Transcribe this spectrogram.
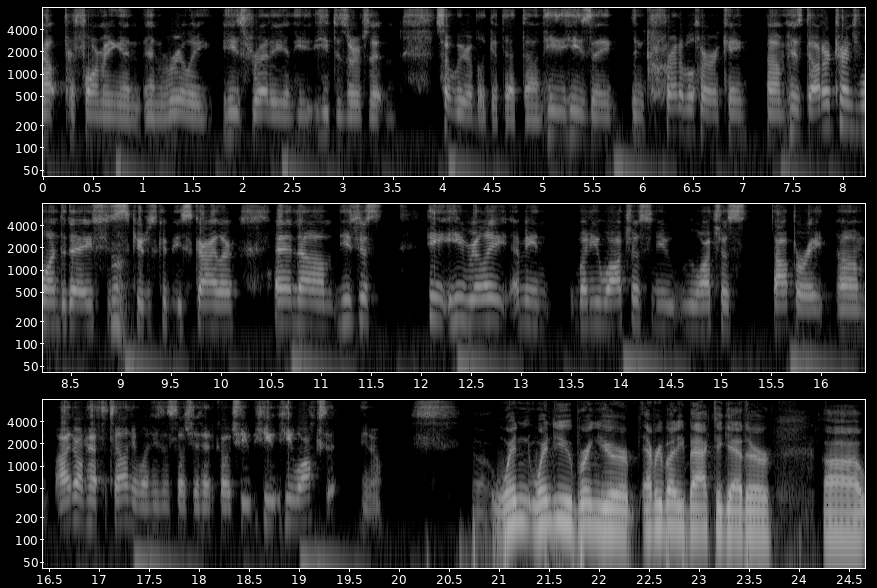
outperforming and, and really he's ready and he, he deserves it. And so we were able to get that done. He, he's a incredible hurricane. Um, his daughter turns one today. She's huh. as cute as could be, Skylar. And um, he's just, he, he really, I mean, when you watch us and you watch us operate, um, I don't have to tell anyone he's associate head coach. He, he, he walks it, you know. Uh, when, when do you bring your everybody back together uh,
